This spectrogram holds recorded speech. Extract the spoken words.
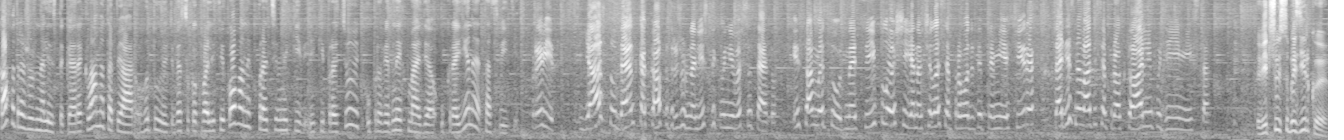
Кафедра журналістики, реклами та піар готують висококваліфікованих працівників, які працюють у провідних медіа України та світі. Привіт! Я студентка кафедри журналістики університету. І саме тут, на цій площі, я навчилася проводити прямі ефіри та дізнаватися про актуальні події міста. Відчуй себе зіркою.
